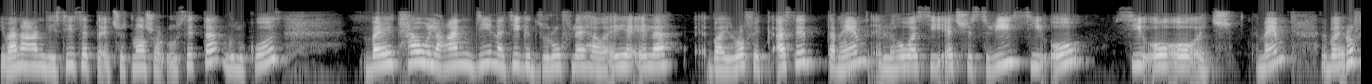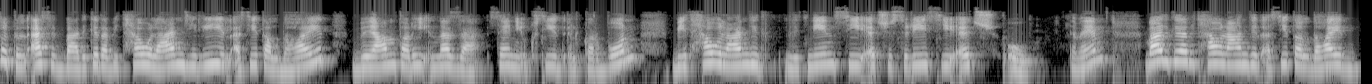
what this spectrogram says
يبقى أنا عندي سي 6 اتش 12 أو 6 جلوكوز. بيتحول عندي نتيجة ظروف لا هوائية إلى pyruvic acid تمام؟ اللي هو CH3CO COOH تمام؟ ال pyruvic ال acid بعد كده بيتحول عندي لل acetaldehyde عن طريق نزع ثاني أكسيد الكربون بيتحول عندي ل 2 CH3CHO تمام؟ بعد كده بيتحول عندي ال acetaldehyde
